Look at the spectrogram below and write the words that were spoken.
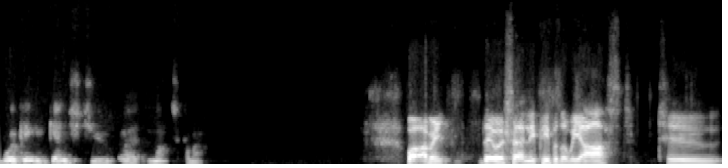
working against you uh, not to come out? Well, I mean, there were certainly people that we asked to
